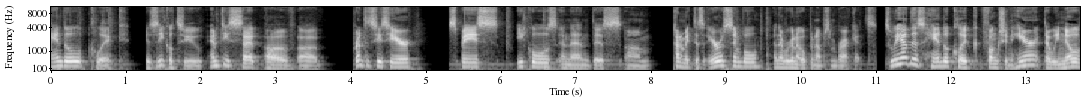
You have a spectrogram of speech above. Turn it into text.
handle click is equal to empty set of uh, parentheses here, space equals, and then this um, kind of make this arrow symbol, and then we're going to open up some brackets. So we have this handle click function here that we know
